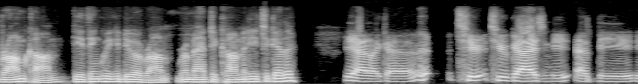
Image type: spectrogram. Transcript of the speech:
rom-com. Do you think we could do a rom- romantic comedy together? Yeah, like uh, two two guys meet at the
